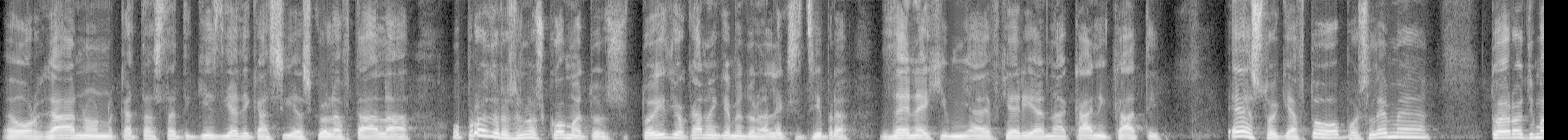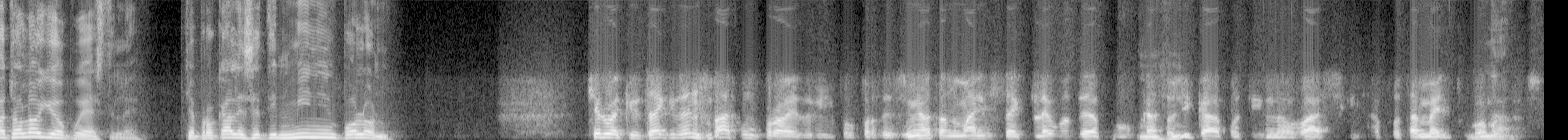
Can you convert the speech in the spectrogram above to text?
ε, οργάνων, καταστατικής διαδικασίας και όλα αυτά, αλλά ο πρόεδρος ενός κόμματος, το ίδιο κάναν και με τον Αλέξη Τσίπρα, δεν έχει μια ευκαιρία να κάνει κάτι. Έστω και αυτό, όπως λέμε, το ερωτηματολόγιο που έστειλε και προκάλεσε την μήνυ πολλών. Κύριε Μπακερτζάκη δεν υπάρχουν πρόεδροι υπό προθεσμία όταν μάλιστα εκλέγονται από καθολικά από την βάση, από τα μέλη του Να. κόμματος.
